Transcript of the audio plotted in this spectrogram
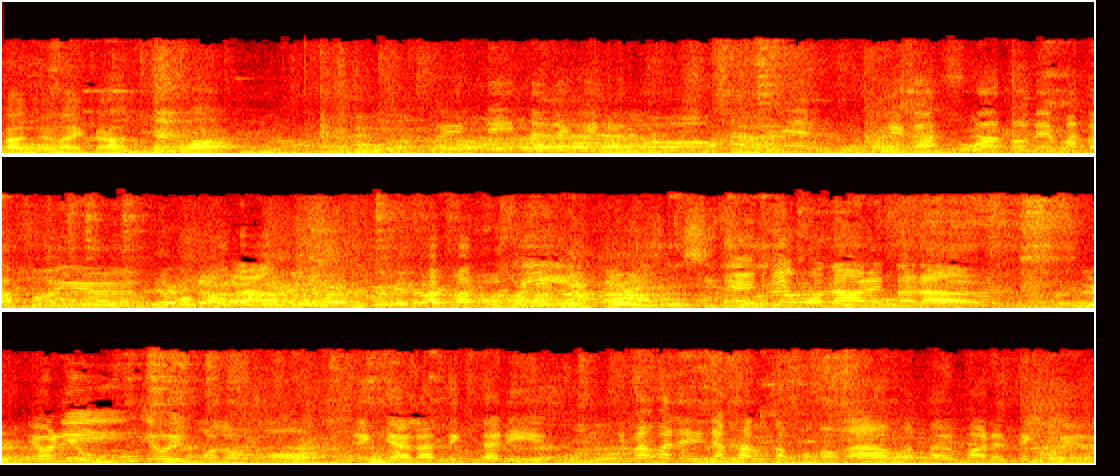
なんじゃないかなっていうのはこれがスタートでまたそういう動きが活発に自然に行われたらより良いものも出来上がってきたり今までになかったものがまた生まれてきて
